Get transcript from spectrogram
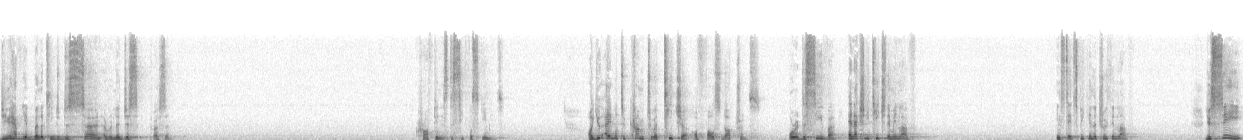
Do you have the ability to discern a religious person? Craftiness, deceitful schemings. Are you able to come to a teacher of false doctrines or a deceiver and actually teach them in love? Instead, speaking the truth in love. You see,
